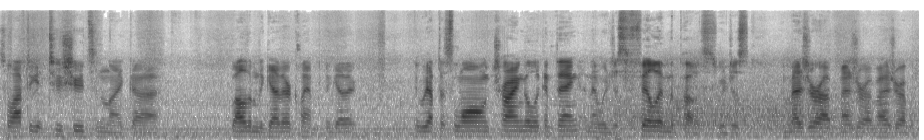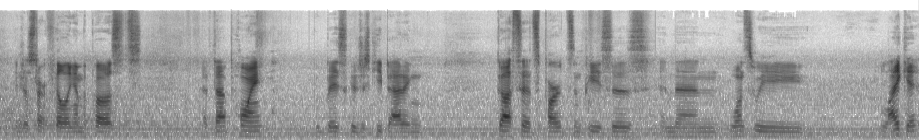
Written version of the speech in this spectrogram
So we'll have to get two chutes and like uh, weld them together, clamp them together. And we got this long triangle looking thing, and then we just fill in the posts. We just measure up, measure up, measure up, and just start filling in the posts. At that point, we basically just keep adding gussets, parts and pieces, and then once we like it,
